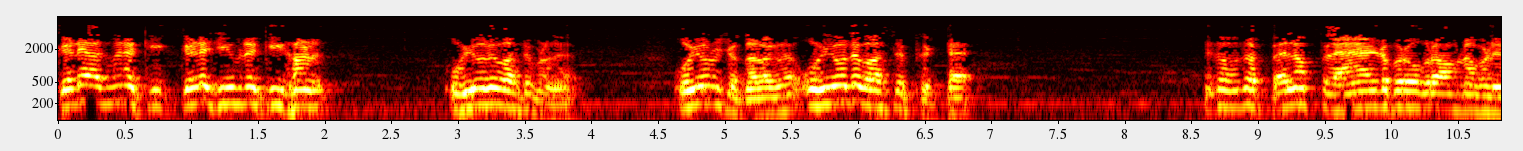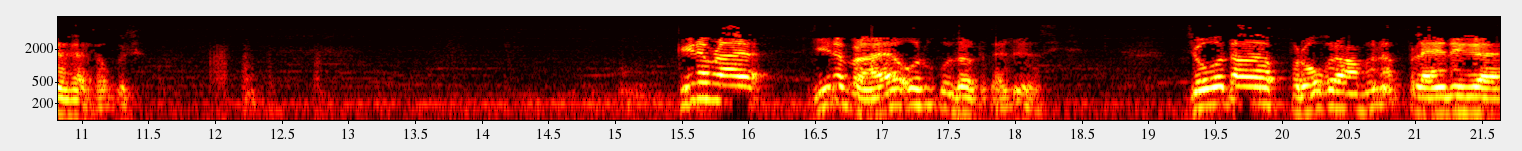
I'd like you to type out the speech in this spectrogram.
ਕਿਹੜੇ ਆਦਮੀ ਨੇ ਕੀ ਕਿਹੜੇ ਜੀਵ ਨੇ ਕੀ ਖਾਣ ਉਹੀ ਉਹਦੇ ਵਾਸਤੇ ਬਣਾਇਆ। ਉਹੀ ਉਹਨੂੰ ਚੰਗਾ ਲੱਗਦਾ, ਉਹੀ ਉਹਦੇ ਵਾਸਤੇ ਫਿੱਟ ਹੈ। ਇਹ ਤਾਂ ਉਹਦਾ ਪਹਿਲਾਂ ਪਲਾਨਡ ਪ੍ਰੋਗਰਾਮ ਨਾਲ ਬਣਿਆ ਹੋਇਆ ਸਭ ਕੁਝ ਕਿਹਨੇ ਬਣਾਇਆ? ਜਿਹਨੇ ਬਣਾਇਆ, ਉਹਨੂੰ ਕੁਦਰਤ ਕਹਿੰਦੇ ਅਸੀਂ। ਜੋ ਉਹਦਾ ਪ੍ਰੋਗਰਾਮ ਹੈ ਨਾ ਪਲੈਨਿੰਗ ਹੈ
